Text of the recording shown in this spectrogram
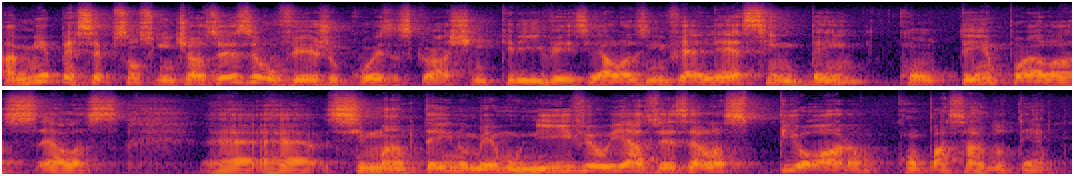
A minha percepção é a seguinte: às vezes eu vejo coisas que eu acho incríveis e elas envelhecem bem, com o tempo elas, elas é, é, se mantêm no mesmo nível e às vezes elas pioram com o passar do tempo.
